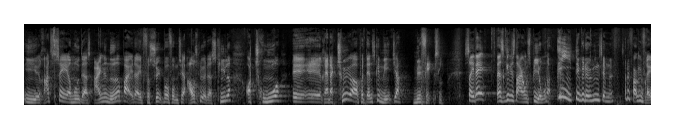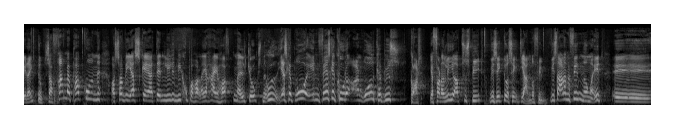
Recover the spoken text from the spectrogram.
i retssager mod deres egne medarbejdere, et forsøg på at få dem til at afsløre deres kilder, og truer øh, øh, redaktører på danske medier med fængsel. Så i dag, der skal vi snakke om spioner. I, det er mit yndlingsemne. Så er det fucking fredag, ikke du? Så frem med popcornene, og så vil jeg skære den lille mikrobeholder, jeg har i hoften med alle jokesene ud. Jeg skal bruge en fiskekutter og en rød kabys. Godt, jeg får dig lige op to speed, hvis ikke du har set de andre film. Vi starter med film nummer 1. Øh,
